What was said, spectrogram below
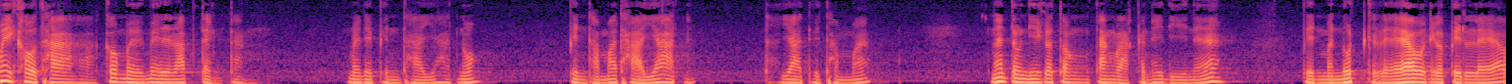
ไม่เข้าท่าก็ไม่ไม่ได้รับแต่งตั้ง ไม่ได้เป็นทายาทเนาะ เป็นธรรมทายาททายาทโดยธรรมะ นั่นตรงนี้ก็ต้องตั้งหลักกันให้ดีนะ เป็นมนุษย์กันแล้วนี่ก็เป็นแล้ว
